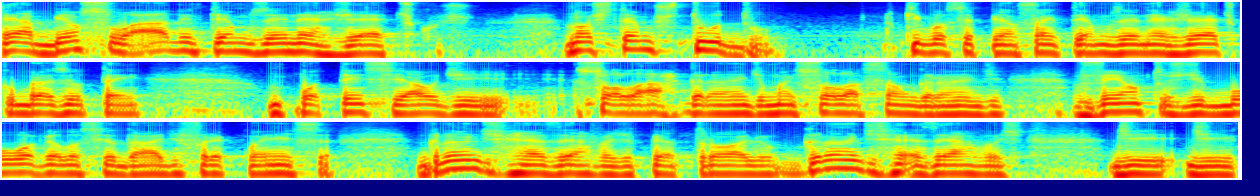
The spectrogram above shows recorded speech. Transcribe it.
é abençoado em termos energéticos nós temos tudo. que você pensar em termos energéticos, o Brasil tem um potencial de solar grande, uma insolação grande, ventos de boa velocidade e frequência, grandes reservas de petróleo, grandes reservas de, de,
